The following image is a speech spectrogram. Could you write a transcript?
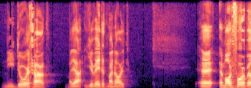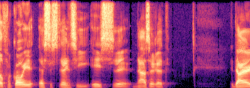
niet doorgaat. Maar ja, je weet het maar nooit. een mooi voorbeeld van co-assistentie is Nazareth. Daar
